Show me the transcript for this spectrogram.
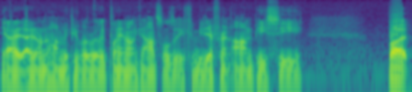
yeah, I, I, don't know how many people are really playing on consoles. It could be different on PC. But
